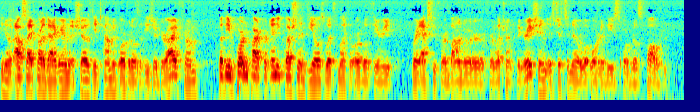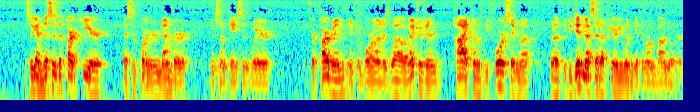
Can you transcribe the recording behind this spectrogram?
you know outside part of the diagram that shows the atomic orbitals that these are derived from. But the important part for any question that deals with molecular orbital theory where it asks you for a bond order or for an electron configuration is just to know what order these orbitals fall in. So again, this is the part here that's important to remember in some cases where for carbon and for boron as well, nitrogen, pi comes before sigma, but if you did mess that up here, you wouldn't get the wrong bond order.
